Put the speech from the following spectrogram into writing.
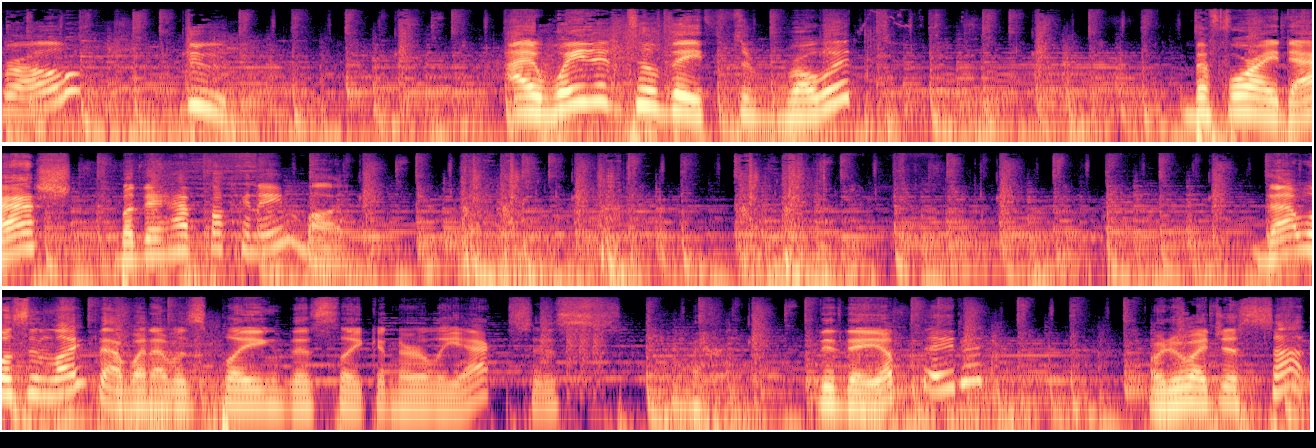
bro. Dude. I waited till they throw it before I dashed, but they have fucking aimbot. That wasn't like that when I was playing this like an early access. Did they update it? Or do I just suck?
